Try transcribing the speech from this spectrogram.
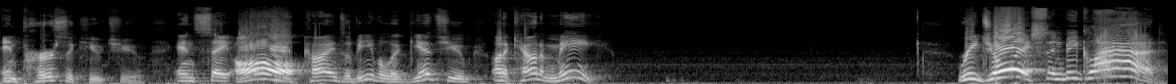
and persecute you and say all kinds of evil against you on account of me. Rejoice and be glad.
